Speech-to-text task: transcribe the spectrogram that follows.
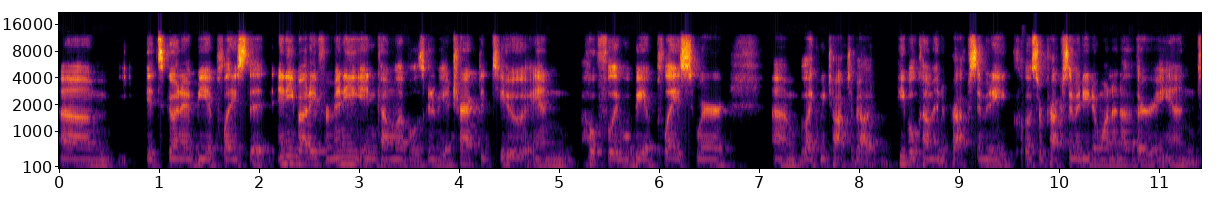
Um, it's going to be a place that anybody from any income level is going to be attracted to, and hopefully will be a place where, um, like we talked about, people come into proximity, closer proximity to one another, and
